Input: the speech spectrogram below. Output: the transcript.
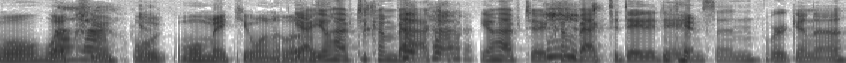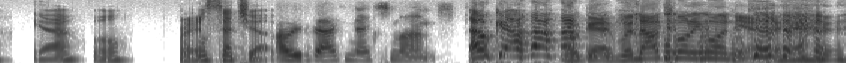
we'll let Uh-huh. you. We'll we'll make you one of those. Yeah, you'll have to come back. You'll have to come back to Data Yeah. And we're gonna, yeah, we'll Right. we'll set you up. I'll be back next month. Okay. okay, but not 21 yet.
